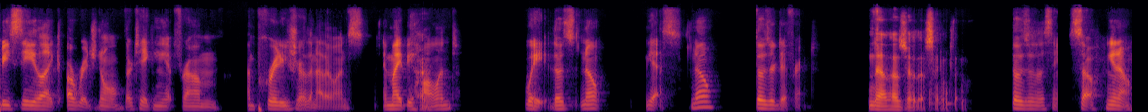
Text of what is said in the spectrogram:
NBC like original. They're taking it from, I'm pretty sure the Netherlands. It might be Okay. Holland. Wait, those, no. Yes. No, those are different. No, those are the same thing. those are the same. So, you know,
